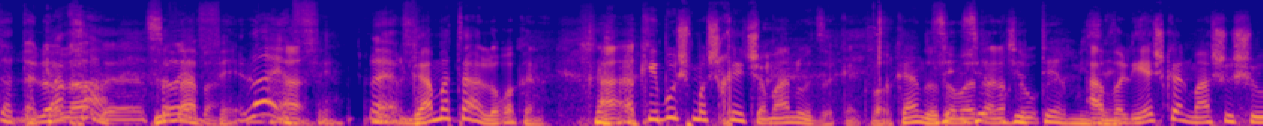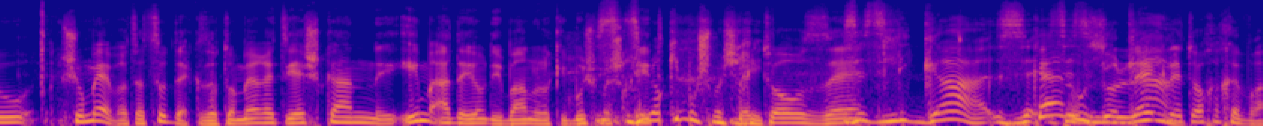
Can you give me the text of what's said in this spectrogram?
גם- אתה לא, ככה, לא, לא סבבה. יפה, לא יפה, לא יפה. גם אתה, לא רק אני. הכיבוש משחית, שמענו את זה כן, כבר, כן? זאת זה- אומרת, זה אנחנו... יותר מזה. אבל יש כאן משהו שהוא שהוא מעבר, אתה צודק. זאת אומרת, יש כאן, אם עד היום דיברנו על כיבוש זה- משחית, זה לא כיבוש משחית, בתור זה... זה זליגה, זה כן, זה הוא זליגה. זולג לתוך החברה.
